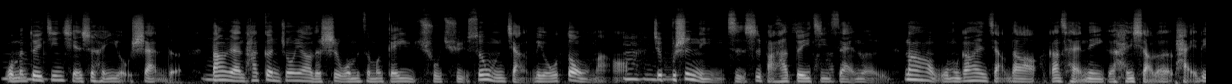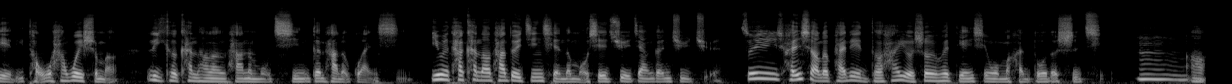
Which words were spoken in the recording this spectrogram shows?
嗯、我们对金钱是很友善的。当然，它更重要的是我们怎么给予出去。所以我们讲流动嘛，哦，嗯、就不是你只是把它堆积在那里。嗯、那我们刚才讲到刚才那个很小的排列里头，它为什么立刻看到了他的母亲跟他的关系？因为他看到他对金钱的某些倔强跟拒绝，所以很小的排列里头，他有时候也会点醒我们很多的事情。嗯啊，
